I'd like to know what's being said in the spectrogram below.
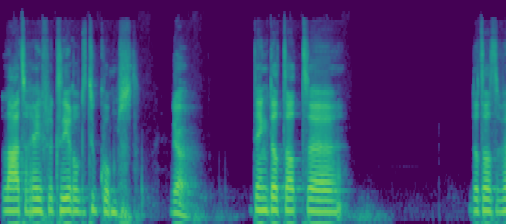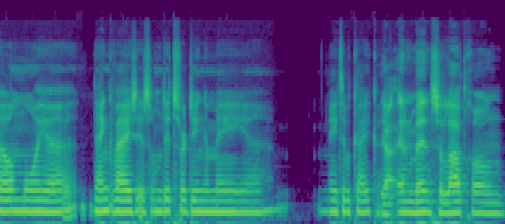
laten reflecteren op de toekomst. Ja, Ik denk dat dat, eh, dat dat wel een mooie denkwijze is om dit soort dingen mee, mee te bekijken. ja, en mensen laat gewoon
